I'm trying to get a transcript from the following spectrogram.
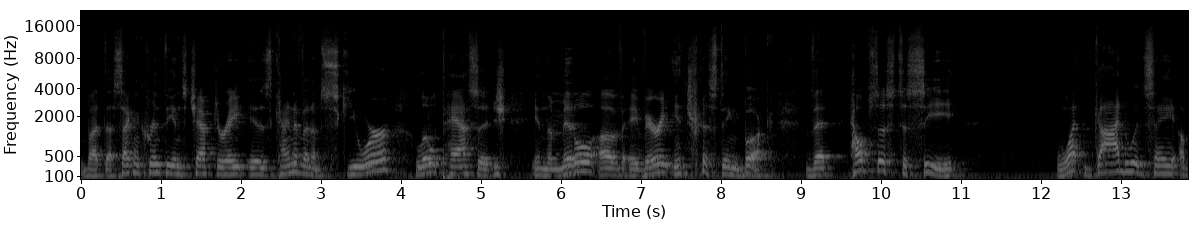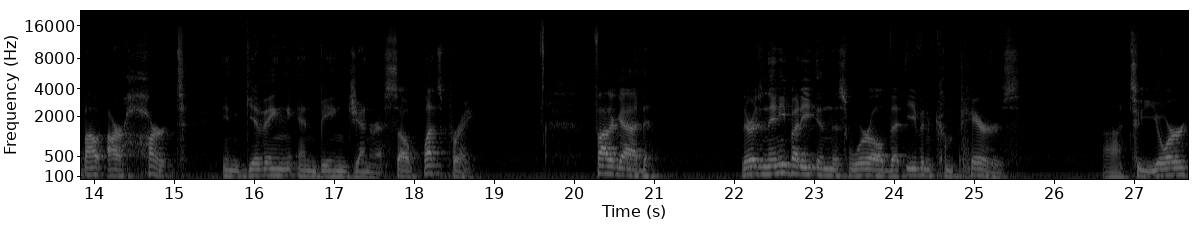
But uh, 2 Corinthians chapter 8 is kind of an obscure little passage in the middle of a very interesting book that helps us to see what God would say about our heart in giving and being generous. So let's pray. Father God, there isn't anybody in this world that even compares uh, to your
